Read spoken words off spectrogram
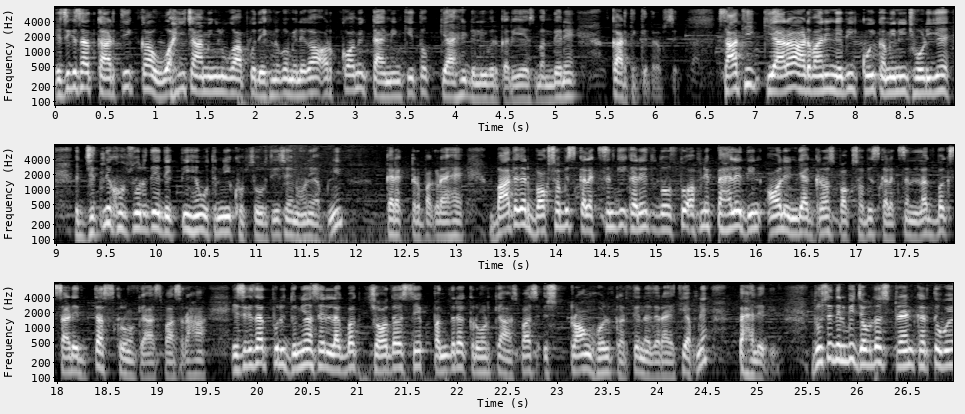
इसी के साथ कार्तिक का वही चार्मिंग लुक आपको देखने को मिलेगा और कॉमिक टाइमिंग की तो क्या ही डिलीवर करी है इस बंदे ने कार्तिक की तरफ़ से। साथ ही कियारा आडवाणी ने भी कोई कमी नहीं छोड़ी है। जितनी खूबसूरती दिखती हैं, उतनी खूबसूरती से इन्होंने अपनी करेक्टर पकड़ा है। बात अगर बॉक्स ऑफ़िस कलेक्शन की करें तो दोस्तों, अपने पहले दिन all India gross box office collection लगभग साढ़े दस करोड़ के आसपास रहा। इसके साथ पूरी दुनिया से लगभग चौदह से पंद्रह करोड़ के आसपास स्ट्रॉन्ग होल्ड करते नज़र आई थी अपने पहले दिन। दूसरे दिन भी ज़बरदस्त ट्रेंड करते हुए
